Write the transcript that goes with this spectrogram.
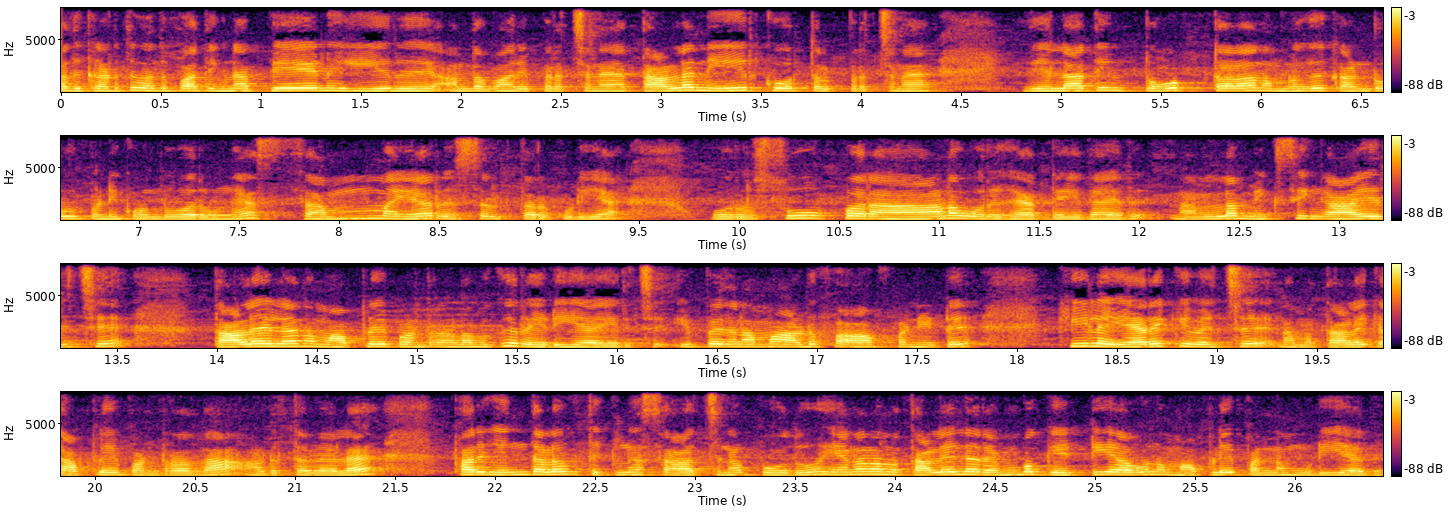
அதுக்கடுத்து வந்து பார்த்திங்கன்னா பேனு ஈறு அந்த மாதிரி பிரச்சனை தலை நீர் கோர்த்தல் பிரச்சனை இது எல்லாத்தையும் டோட்டலாக நம்மளுக்கு கண்ட்ரோல் பண்ணி கொண்டு வருவோங்க. செம்மையாக ரிசல்ட் தரக்கூடிய ஒரு சூப்பரான ஒரு ஹேர் டை தான் இது. நல்லா மிக்சிங் ஆயிடுச்சு தலையில் நம்ம அப்ளை பண்ணுற அளவுக்கு ரெடி ஆயிடுச்சு இப்போ இதை நம்ம அடுப்பை ஆஃப் பண்ணிவிட்டு கீழே இறக்கி வச்சு நம்ம தலைக்கு அப்ளை பண்ணுறது தான் அடுத்த வேலை. பாருங்கள் இந்த அளவுக்கு திக்னஸ் ஆச்சுன்னா போதும். ஏன்னா நம்ம தலையில் ரொம்ப கெட்டியாகவும் நம்ம அப்ளை பண்ண முடியாது.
